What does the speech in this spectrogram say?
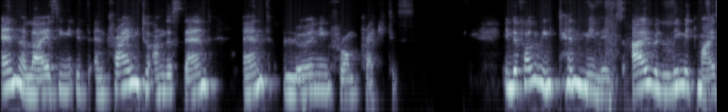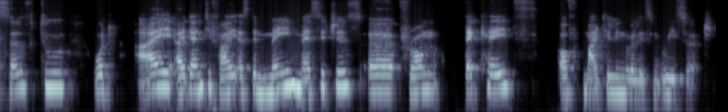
analyzing it and trying to understand and learning from practice. In the following 10 minutes, I will limit myself to what I identify as the main messages uh, from decades of multilingualism research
